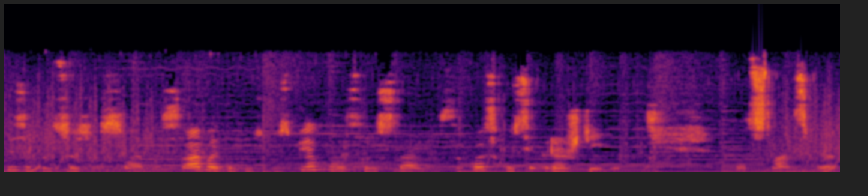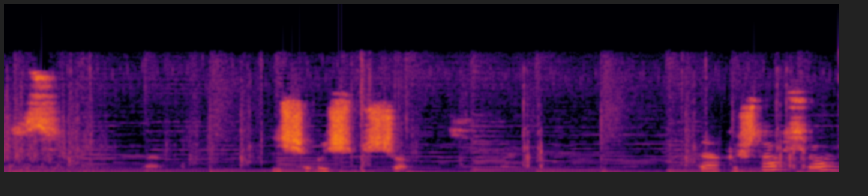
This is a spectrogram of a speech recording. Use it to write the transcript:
Ты запылесосил слабо. Слабо это путь к успеху, если слабо. Высоко сквозь ограждение. Вот слайд спрятался. Так. Ищем, ищем, еще. Так, и что? Все.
